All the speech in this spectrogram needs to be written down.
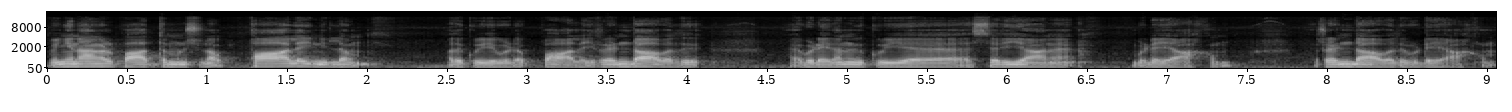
இங்கே நாங்கள் பார்த்தோம்னு சொன்னால் பாலை நிலம் அதுக்குரிய விட பாலை. ரெண்டாவது விடை தான் இதுக்குரிய சரியான விடையாகும். ரெண்டாவது விடையாகும்.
